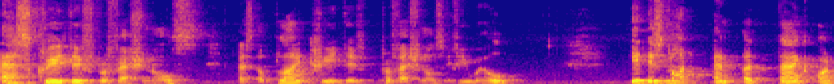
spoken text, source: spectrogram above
as creative professionals, as applied creative professionals, if you will, it is not an attack on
